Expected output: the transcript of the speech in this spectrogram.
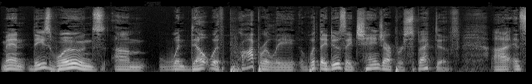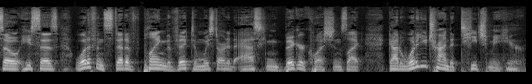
Man, these wounds, um, when dealt with properly, what they do is they change our perspective. Uh, and so he says, What if instead of playing the victim, we started asking bigger questions like, God, what are you trying to teach me here?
